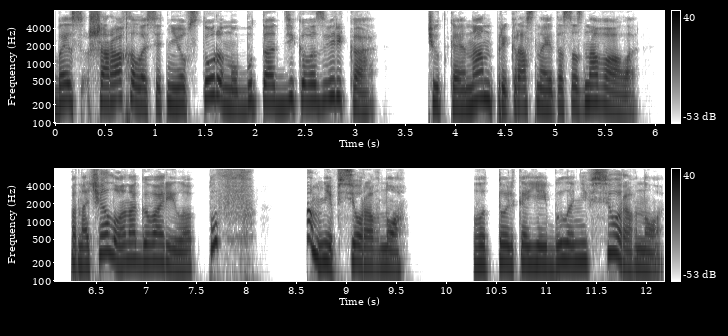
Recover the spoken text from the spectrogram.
Бесс шарахалась от нее в сторону, будто от дикого зверька. Чуткая Нан прекрасно это сознавала. Поначалу она говорила «Пуф, а мне все равно». Вот только ей было не все равно,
